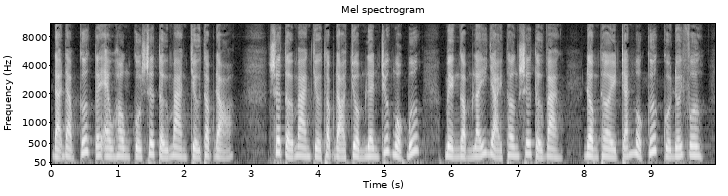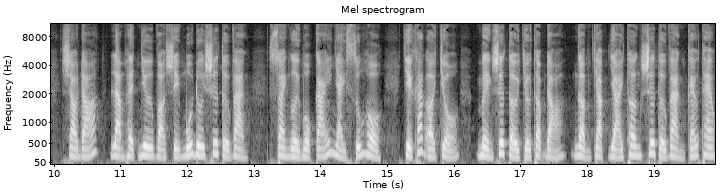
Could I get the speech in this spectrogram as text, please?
đã đạp cước tới eo hông của sư tử mang chữ thập đỏ. Sư tử mang chữ thập đỏ chồm lên trước một bước, miệng ngậm lấy giải thân sư tử vàng, đồng thời tránh một cước của đối phương. Sau đó làm hệt như võ sĩ múa đuôi sư tử vàng, xoay người một cái nhảy xuống hồ, chỉ khác ở chỗ, miệng sư tử chữ thập đỏ ngậm chặt giải thân sư tử vàng kéo theo.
